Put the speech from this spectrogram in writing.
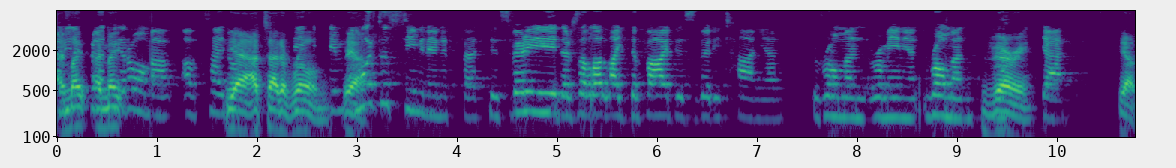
I might, I might Roma, uh, outside yeah of outside of Rome È yeah molto simile in effetti. It's very there's a lot like the vibe is very Italian, Roman, Romanian, Roman. very Yeah. yeah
